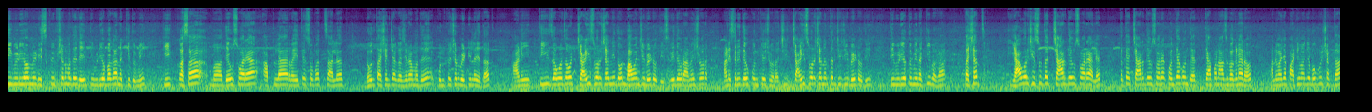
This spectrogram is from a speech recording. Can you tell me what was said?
ती व्हिडिओ मी डिस्क्रिप्शनमध्ये देईन. ती व्हिडिओ बघा नक्की तुम्ही की कसा देवस्वाऱ्या आपल्या रयतेसोबत चालत ढोलताशांच्या गजरामध्ये कुणकेश्वर भेटीला येतात. आणि ती जवळजवळ चाळीस वर्षांनी दोन भावांची भेट होती श्रीदेव रामेश्वर आणि श्रीदेव कुणकेश्वर अशी चाळीस वर्षानंतरची जी भेट होती ती व्हिडिओ तुम्ही नक्की बघा. तशाच यावर्षीसुद्धा चार देवस्वाऱ्या आल्यात. तर त्या चार देवस्वाऱ्या कोणत्या कोणत्या आहेत त्या आपण आज बघणार आहोत. आणि माझ्या पाठीमागे बघू शकता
